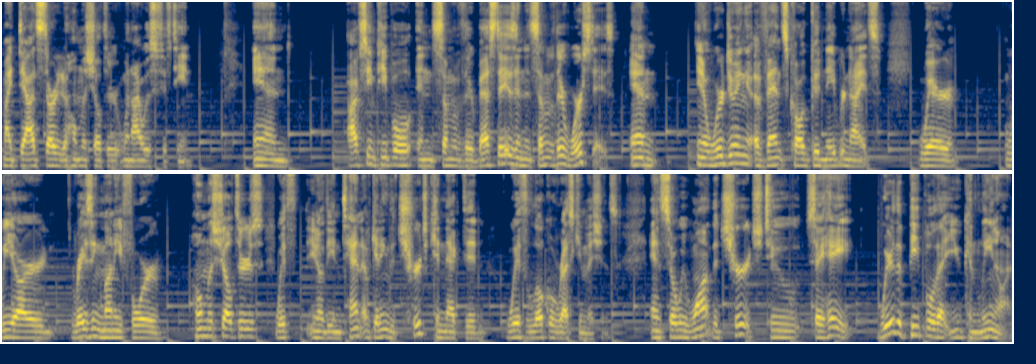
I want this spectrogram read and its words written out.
my dad started a homeless shelter when I was 15 and I've seen people in some of their best days and in some of their worst days and you know we're doing events called good neighbor nights where we are raising money for homeless shelters with you know the intent of getting the church connected with local rescue missions. And so we want the church to say, "Hey, we're the people that you can lean on.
